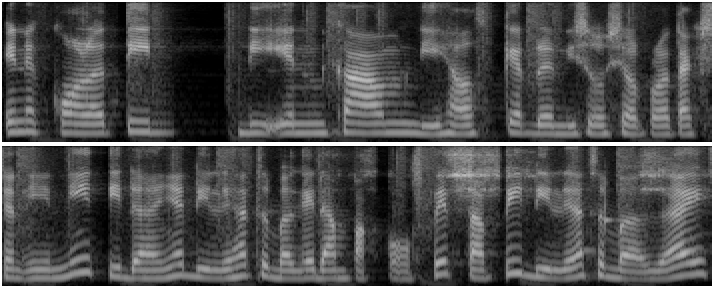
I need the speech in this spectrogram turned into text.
inequality di income, di healthcare dan di social protection ini tidak hanya dilihat sebagai dampak COVID tapi dilihat sebagai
